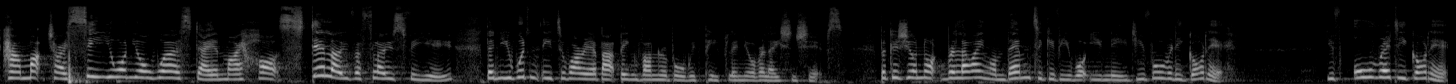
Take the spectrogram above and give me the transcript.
how much I see you on your worst day and my heart still overflows for you, then you wouldn't need to worry about being vulnerable with people in your relationships because you're not relying on them to give you what you need. You've already got it. You've already got it.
